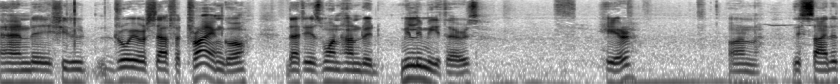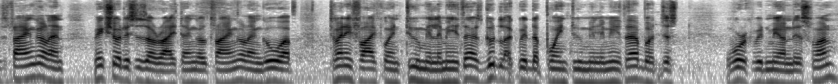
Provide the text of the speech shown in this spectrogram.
and if you draw yourself a triangle that is 100 millimeters here on this side of the triangle. And make sure this is a right angle triangle and go up 25.2 millimeters. Good luck with the 0.2 millimeter but just work with me on this one.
